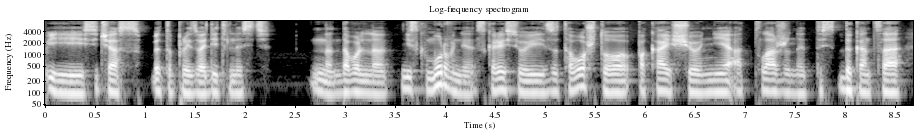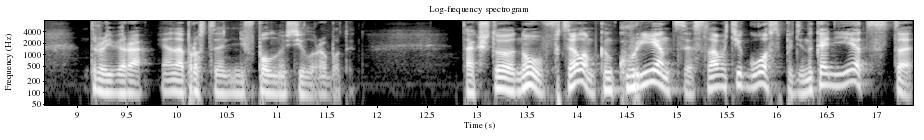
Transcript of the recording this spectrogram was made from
и сейчас эта производительность на довольно низком уровне, скорее всего, из-за того, что пока еще не отлажены до, до конца драйвера, и она просто не в полную силу работает. Так что, ну, в целом, конкуренция, слава тебе Господи, наконец-то!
